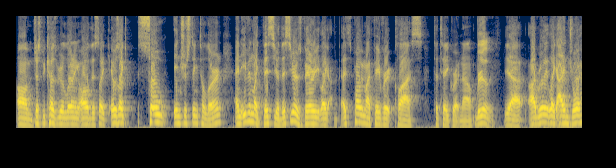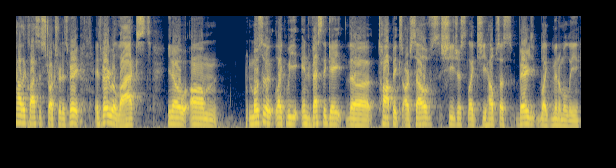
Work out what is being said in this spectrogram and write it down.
um, just because we were learning all of this like it was like so interesting to learn and even like this year this year is very like it's probably my favorite class to take right now really. yeah, I really like. I enjoy how the class is structured. It's very, it's very relaxed. You know, um, most of the like we investigate the topics ourselves. She just like she helps us very like minimally.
